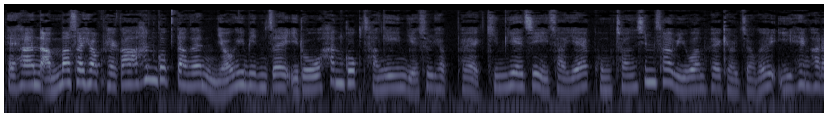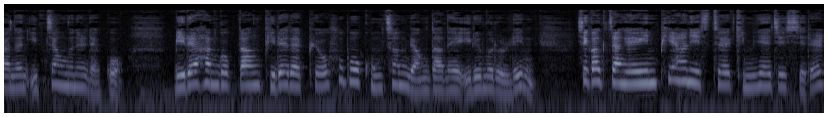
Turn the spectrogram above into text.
대한안마사협회가 한국당은 영희민재 1호 한국장애인예술협회 김예지 이사의 공천심사위원회 결정을 이행하라는 입장문을 내고 미래한국당 비례대표 후보 공천 명단에 이름을 올린 시각장애인 피아니스트 김예지 씨를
